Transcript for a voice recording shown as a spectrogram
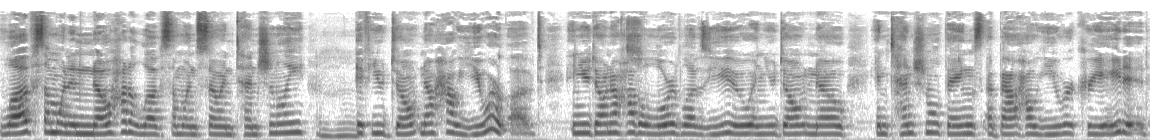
love someone and know how to love someone so intentionally if you don't know how you are loved and you don't know how the Lord loves you and you don't know intentional things about how you were created?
